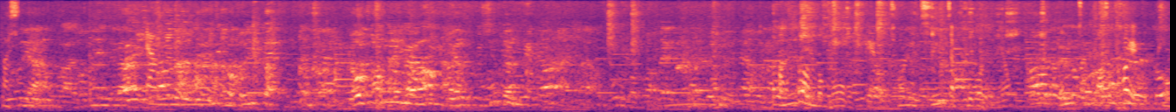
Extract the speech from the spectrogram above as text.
맛있네요 만두 한번 먹어볼게요 저는 진짜 크거든요 엄청 바삭하게 굽고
